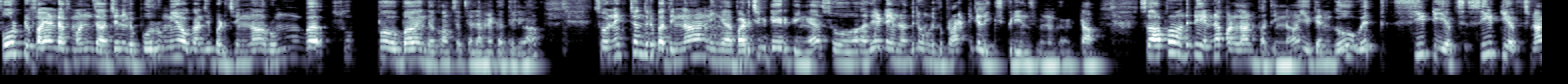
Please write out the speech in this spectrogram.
four to five and half months ஆச்சு. நீங்கள் பொறுமையாக உட்காந்து படிச்சிங்கன்னா ரொம்ப சூப்பர்பாக இந்த கான்செப்ட்ஸ் எல்லாமே கற்றுக்கலாம் ஸோ நெக்ஸ்ட் வந்துட்டு பார்த்தீங்கன்னா நீங்கள் படிச்சுக்கிட்டே இருப்பீங்க. ஸோ அதே டைமில் வந்துட்டு உங்களுக்கு ப்ராக்டிக்கல் எக்ஸ்பீரியன்ஸ் வேணும் கரெக்டாக ஸோ அப்போ வந்துட்டு என்ன பண்ணலான்னு பார்த்தீங்கன்னா you can go with CTFs சிடிஎஃப்ஸ்னா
